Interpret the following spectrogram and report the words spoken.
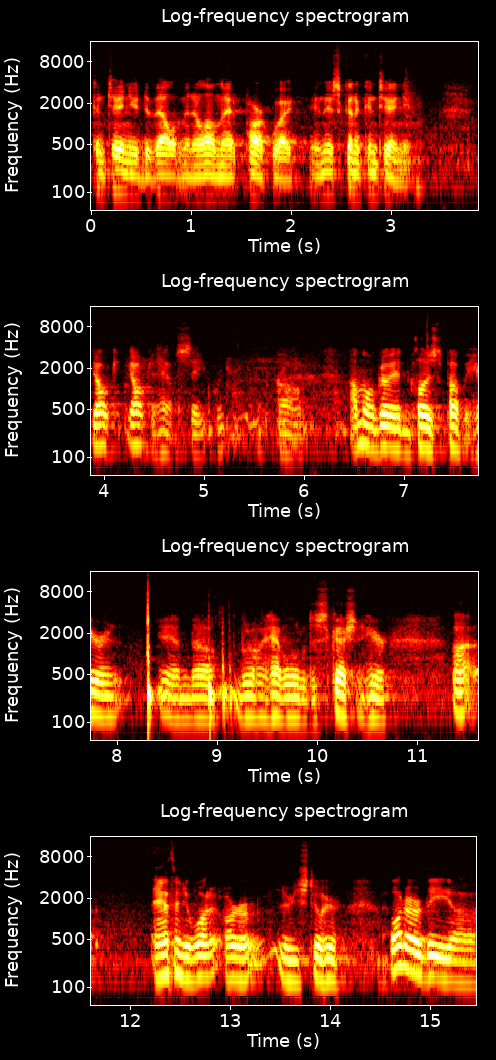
continued development along that parkway, and it's going to continue. Y'all, y'all can have a seat. Um, I'm gonna go ahead and close the public hearing. and uh, we'll have a little discussion here. Uh, Anthony, what are, are you still here? What are the, uh,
